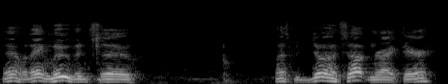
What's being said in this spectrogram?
Well, it ain't moving, so must be doing something right there.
